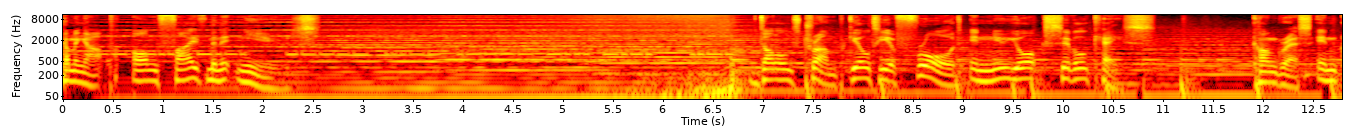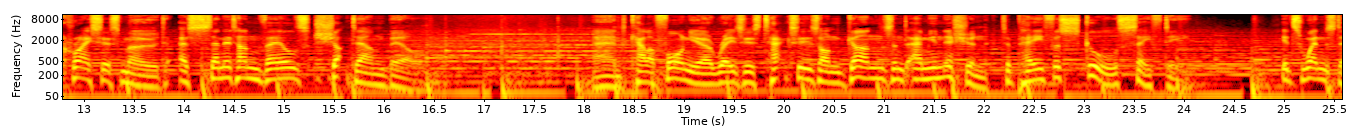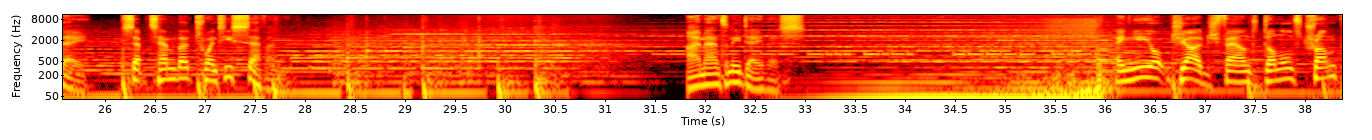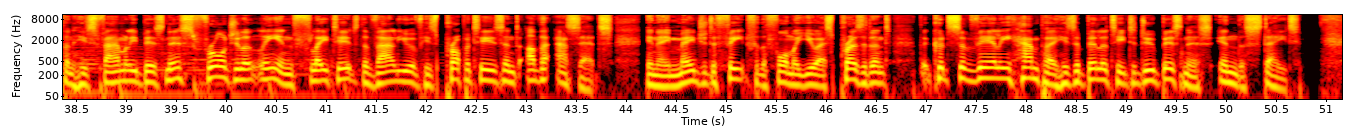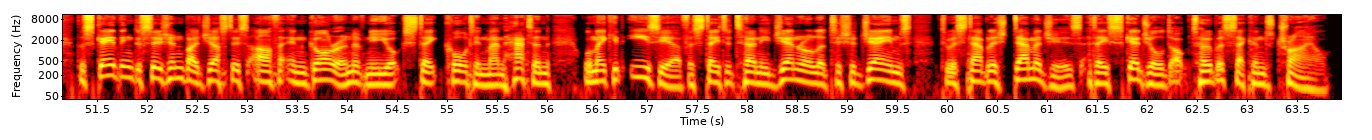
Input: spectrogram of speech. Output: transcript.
Coming up on 5 Minute News. Donald Trump guilty of fraud in New York civil case. Congress in crisis mode as Senate unveils shutdown bill. And California raises taxes on guns and ammunition to pay for school safety. It's Wednesday, September 27. I'm Anthony Davis. A New York judge found Donald Trump and his family business fraudulently inflated the value of his properties and other assets in a major defeat for the former U.S. president that could severely hamper his ability to do business in the state. The scathing decision by Justice Arthur Engoron of New York State Court in Manhattan will make it easier for State Attorney General Letitia James to establish damages at a scheduled October 2nd trial.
